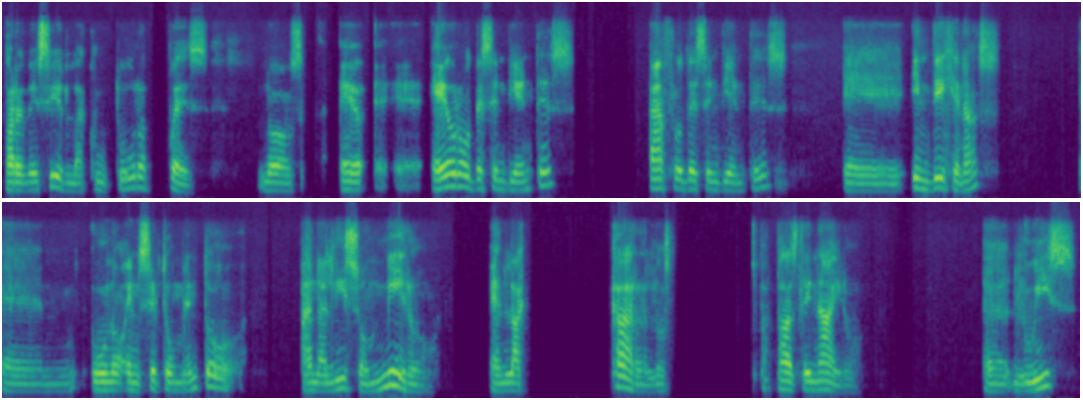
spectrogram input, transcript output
para decir, la cultura, pues, los eh, eh, eurodescendientes, afrodescendientes, indígenas, em, uno en cierto momento analizo, miro en la cara los papás de Nairo. Luis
